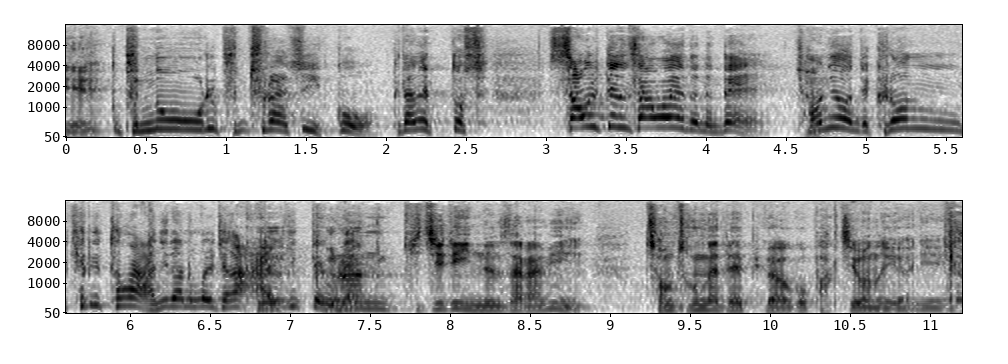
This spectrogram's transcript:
예. 그 분노를 분출할 수 있고 그다음에 또 싸- 싸울 땐 싸워야 되는데 전혀 이제 그런 캐릭터가 아니라는 걸 제가 알기 때문에 음. 그런 기질이 있는 사람이 정청래 대표하고 박지원 의원이에요.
